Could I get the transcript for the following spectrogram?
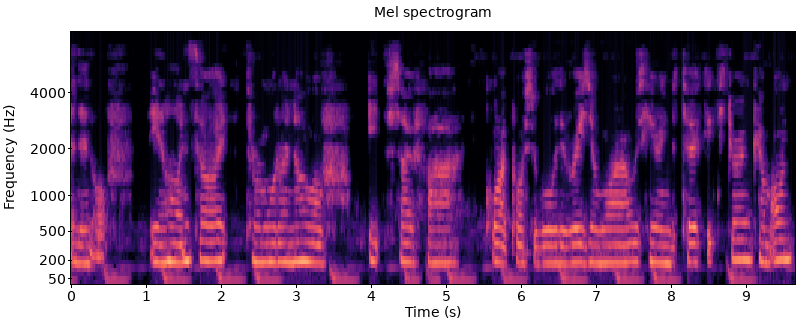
and then off. In hindsight, from what I know of it so far, quite possible the reason why I was hearing the Turkish drone come on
